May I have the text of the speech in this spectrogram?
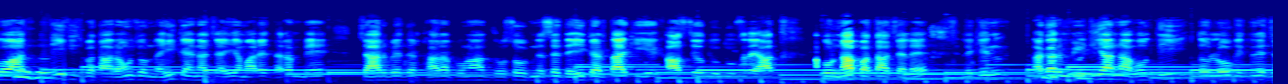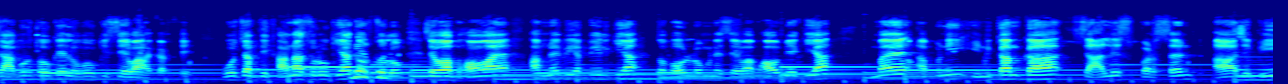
आपको आज हम्म, हम्म। नई चीज़ बता रहा हूँ जो नहीं कहना चाहिए। हमारे धर्म में चार वेद अठारह पूर्णा दो सौ से यही करता है कि एक हाथ से तो दूसरे हाथ को ना पता चले। लेकिन अगर मीडिया ना होती तो लोग इतने जागरूक होकर लोगों की सेवा करते। वो जब दिखाना शुरू किया तो, तो लोग सेवा भाव आया हमने भी अपील किया तो बहुत लोगों ने सेवा भाव में किया। मैं अपनी इनकम का 40 परसेंट आज भी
